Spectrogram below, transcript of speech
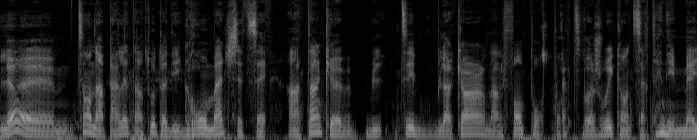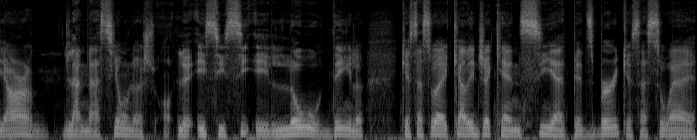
Là, euh, on en parlait tantôt, tu as des gros matchs cette saison. En tant que bloqueur, dans le fond, pour, pour, tu vas jouer contre certains des meilleurs de la nation. Là. Le ACC est loadé. Là. Que ce soit Jack Kensi à Pittsburgh, que ce soit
